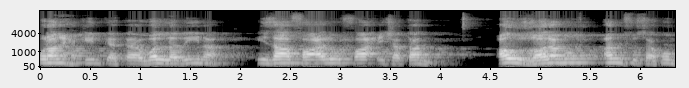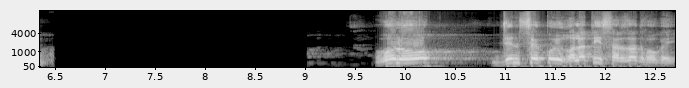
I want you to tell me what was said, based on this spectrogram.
قرآن حکیم کہتا ہے ولدین اضا فعلوا فاحشتن او ظلموا انفسهم وہ لوگ جن سے کوئی غلطی سرزد ہو گئی،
